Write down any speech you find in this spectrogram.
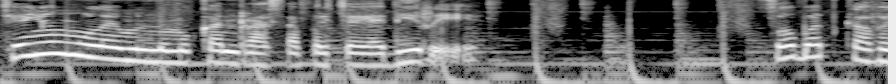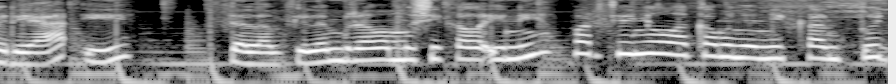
Chenyol mulai menemukan rasa percaya diri. Sobat KVDAI, dalam film drama musikal ini, Park Chenyol akan menyanyikan 7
